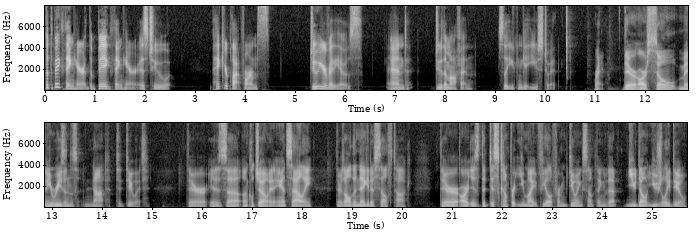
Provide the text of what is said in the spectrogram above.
but the big thing here, the big thing here is to pick your platforms, do your videos, and do them often so that you can get used to it. Right. There are so many reasons not to do it. There is uh, Uncle Joe and Aunt Sally. There's all the negative self talk. There are is the discomfort you might feel from doing something that you don't usually do.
